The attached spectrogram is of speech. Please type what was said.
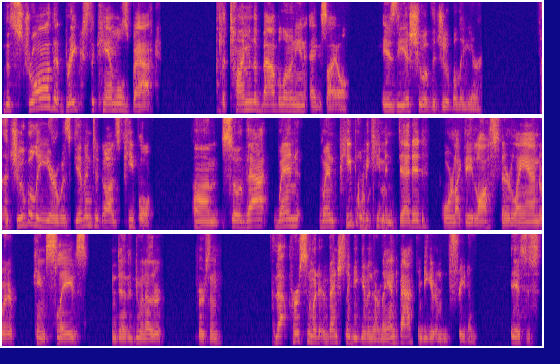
the straw that breaks the camel's back the time of the Babylonian exile is the issue of the Jubilee year. The Jubilee year was given to God's people um, so that when when people became indebted or like they lost their land or became slaves indebted to another person, that person would eventually be given their land back and be given freedom. This is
